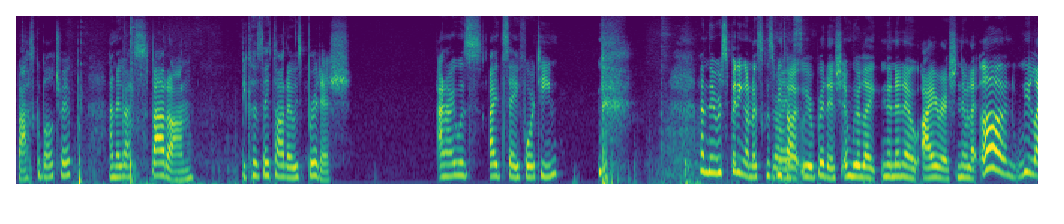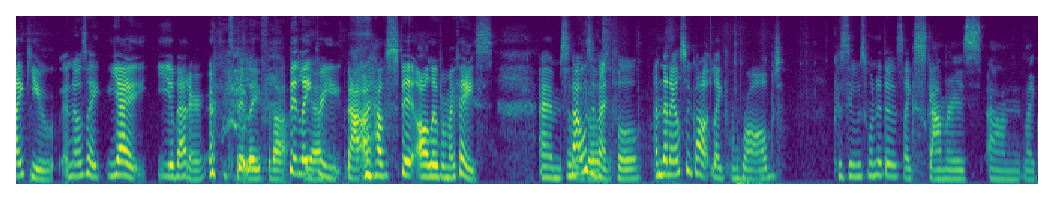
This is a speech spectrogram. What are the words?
basketball trip, and I got spat on because they thought I was British, and I was I'd say fourteen. And they were spitting on us because we thought we were British, and we were like, "No, no, no, Irish." And they were like, "Oh, and we like you." And I was like, "Yeah, you better." It's a bit late for that. bit late yeah. for you that I have spit all over my face. Um, so Oh that was God. eventful, and then I also got like robbed because it was one of those like scammers on like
